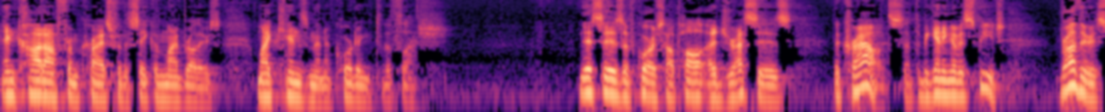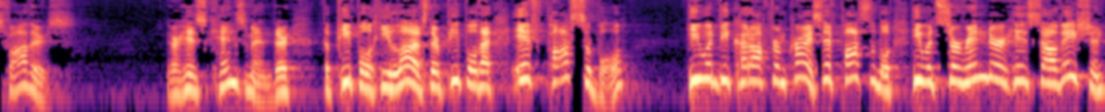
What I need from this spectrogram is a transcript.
and cut off from Christ for the sake of my brothers, my kinsmen according to the flesh. This is, of course, how Paul addresses the crowds at the beginning of his speech. Brothers, fathers, they're his kinsmen. They're the people he loves. They're people that, if possible, he would be cut off from Christ. If possible, he would surrender his salvation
